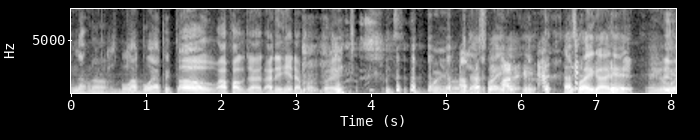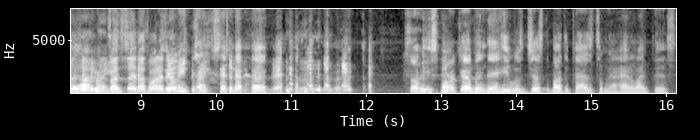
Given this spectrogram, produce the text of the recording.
No, No. my boy. I picked up. Oh, I apologize. I didn't hear that part. Go ahead. That's why. He got hit. That's why he got hit. I was about to say that's what I did. Chili. Chili. So he spark up, and then he was just about to pass it to me. I had it like this,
